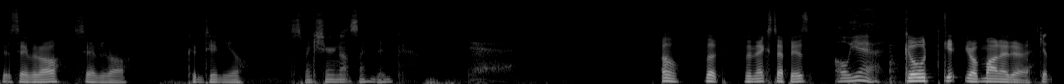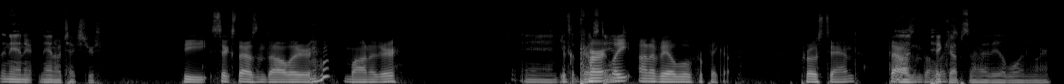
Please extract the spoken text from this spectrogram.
Did it save it all? Saved it all. Continue. Just make sure you're not signed in. Oh, look. The next step is Oh yeah. go get your monitor. Get the nano nano textures The six thousand dollar Mhm. monitor. and get It's the Pro currently unavailable for pickup. Pro stand, stand. Um, thousand dollars. Pickup's not available anywhere.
